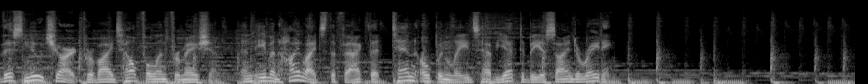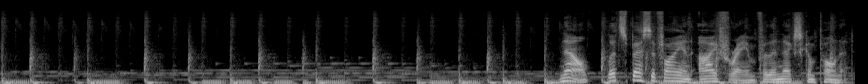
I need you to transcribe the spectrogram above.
This new chart provides helpful information and even highlights the fact that 10 open leads have yet to be assigned a rating. Now, let's specify an iframe for the next component.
